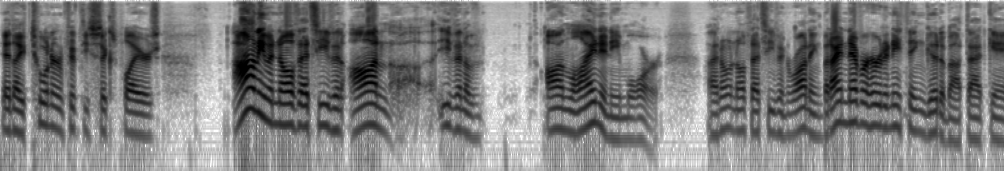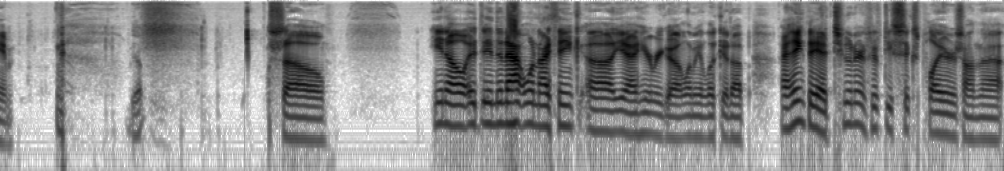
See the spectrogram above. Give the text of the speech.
It had like 256 players. I don't even know if that's even on uh, even a, online anymore. I don't know if that's even running, but I never heard anything good about that game. yep. So, you know, in that one, I think, uh, yeah, here we go. Let me look it up. I think they had 256 players on that.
